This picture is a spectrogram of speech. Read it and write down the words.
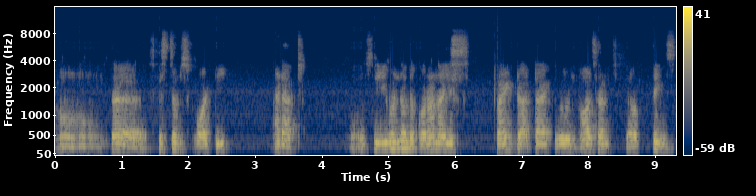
uh, the systems what we adapt. Uh, see even though the corona is trying to attack uh, all sorts of things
